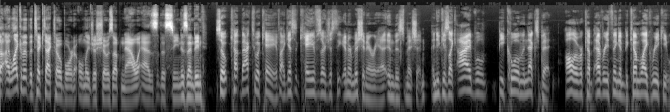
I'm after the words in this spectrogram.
I like that the tic tac toe board only just shows up now as the scene is ending. So cut back to a cave. I guess caves are just the intermission area in this mission. And Yuki's like, I will be cool in the next bit. I'll overcome everything and become like Riku,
